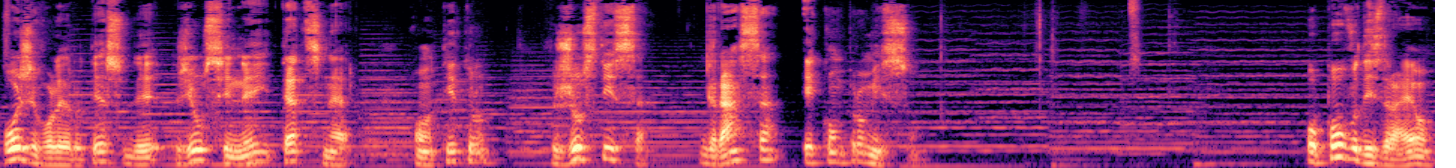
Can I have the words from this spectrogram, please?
Hoje vou ler o texto de Gilcinei Tetzner, com o título Justiça, Graça e Compromisso. O povo de Israel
